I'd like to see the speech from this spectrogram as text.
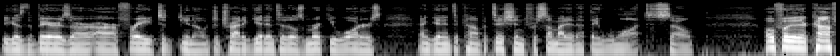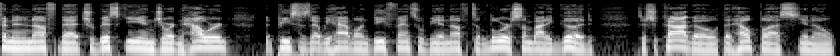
because the Bears are, are afraid to you know to try to get into those murky waters and get into competition for somebody that they want. So hopefully they're confident enough that Trubisky and Jordan Howard, the pieces that we have on defense, will be enough to lure somebody good to Chicago that help us, you know,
